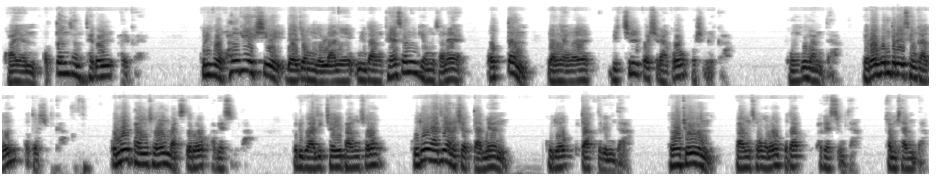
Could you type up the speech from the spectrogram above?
과연 어떤 선택을 할까요? 그리고 황교익 씨의 내정 논란이 민당 대선 경선에 어떤 영향을 미칠 것이라고 보십니까? 궁금합니다. 여러분들의 생각은 어떠십니까? 오늘 방송을 마치도록 하겠습니다. 그리고 아직 저희 방송 구독하지 않으셨다면 구독 부탁드립니다. 더 좋은 방송으로 보답하겠습니다. 감사합니다.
